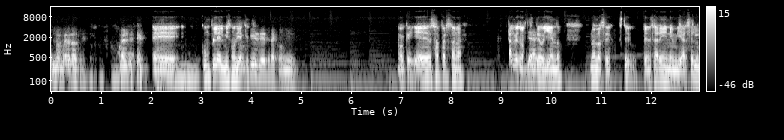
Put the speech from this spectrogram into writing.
El nombre no sé. ¿Cuál? Eh, cumple el mismo día ¿Con que qué tú. letra comienza? Ok, esa persona tal vez Ya. esté oyendo, no lo sé. Este, pensaré en enviárselo.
